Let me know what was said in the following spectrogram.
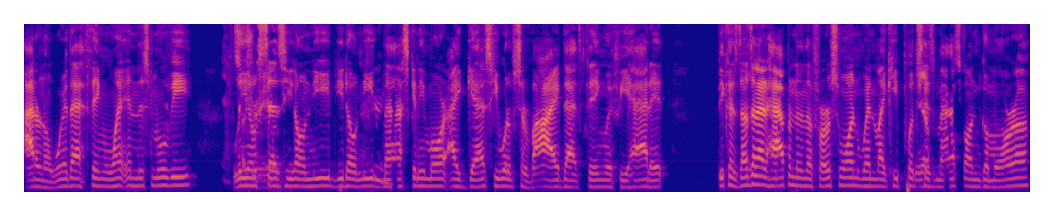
I don't know where that thing went in this movie. Leo says he don't need you don't need mm-hmm. mask anymore. I guess he would have survived that thing if he had it because doesn't that happen in the first one when like he puts Yep. his mask on gamora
